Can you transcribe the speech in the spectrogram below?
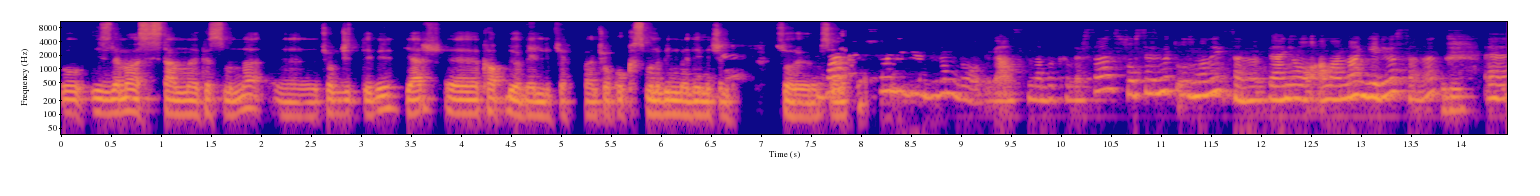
bu izleme asistanlığı kısmında e, çok ciddi bir yer e, kaplıyor belli ki. Ben çok o kısmını bilmediğim için soruyorum sana. Şöyle bir durum da oluyor aslında bakılırsa. Sosyal hizmet uzmanıysanız yani o alandan geliyorsanız Hı hı. e,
